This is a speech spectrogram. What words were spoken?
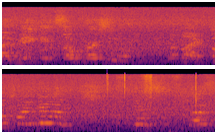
like make it so personal. I'm like, oh my god, yes,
